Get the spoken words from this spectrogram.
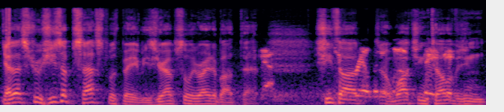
Yeah, that's true. She's obsessed with babies. You're absolutely right about that. Yeah. She She thought really uh, watching babies. television.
